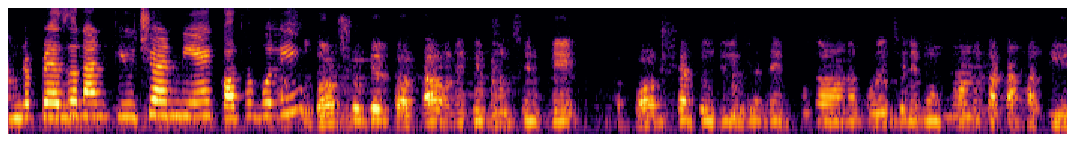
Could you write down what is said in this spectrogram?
আমরা প্রেজেন্ট অ্যান্ড ফিউচার নিয়ে কথা বলি। দর্শকের কথা, অনেকে বলছেন যে, বর্ষা চৌধুরীর সাথে প্রতারণা করেছেন এবং কত টাকা হাতিয়ে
